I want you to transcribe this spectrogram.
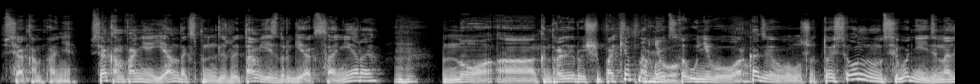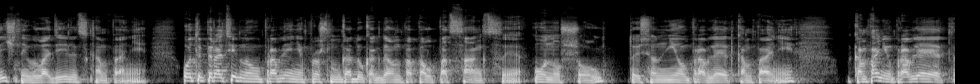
Вся компания. Вся компания Яндекс принадлежит. Там есть другие акционеры. Угу. Но а, контролирующий пакет находится у него, у, него, у Аркадия Волжа. То есть он сегодня единоличный владелец компании. От оперативного управления в прошлом году, когда он попал под санкции, он ушел. То есть он не управляет компанией. Компания управляет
